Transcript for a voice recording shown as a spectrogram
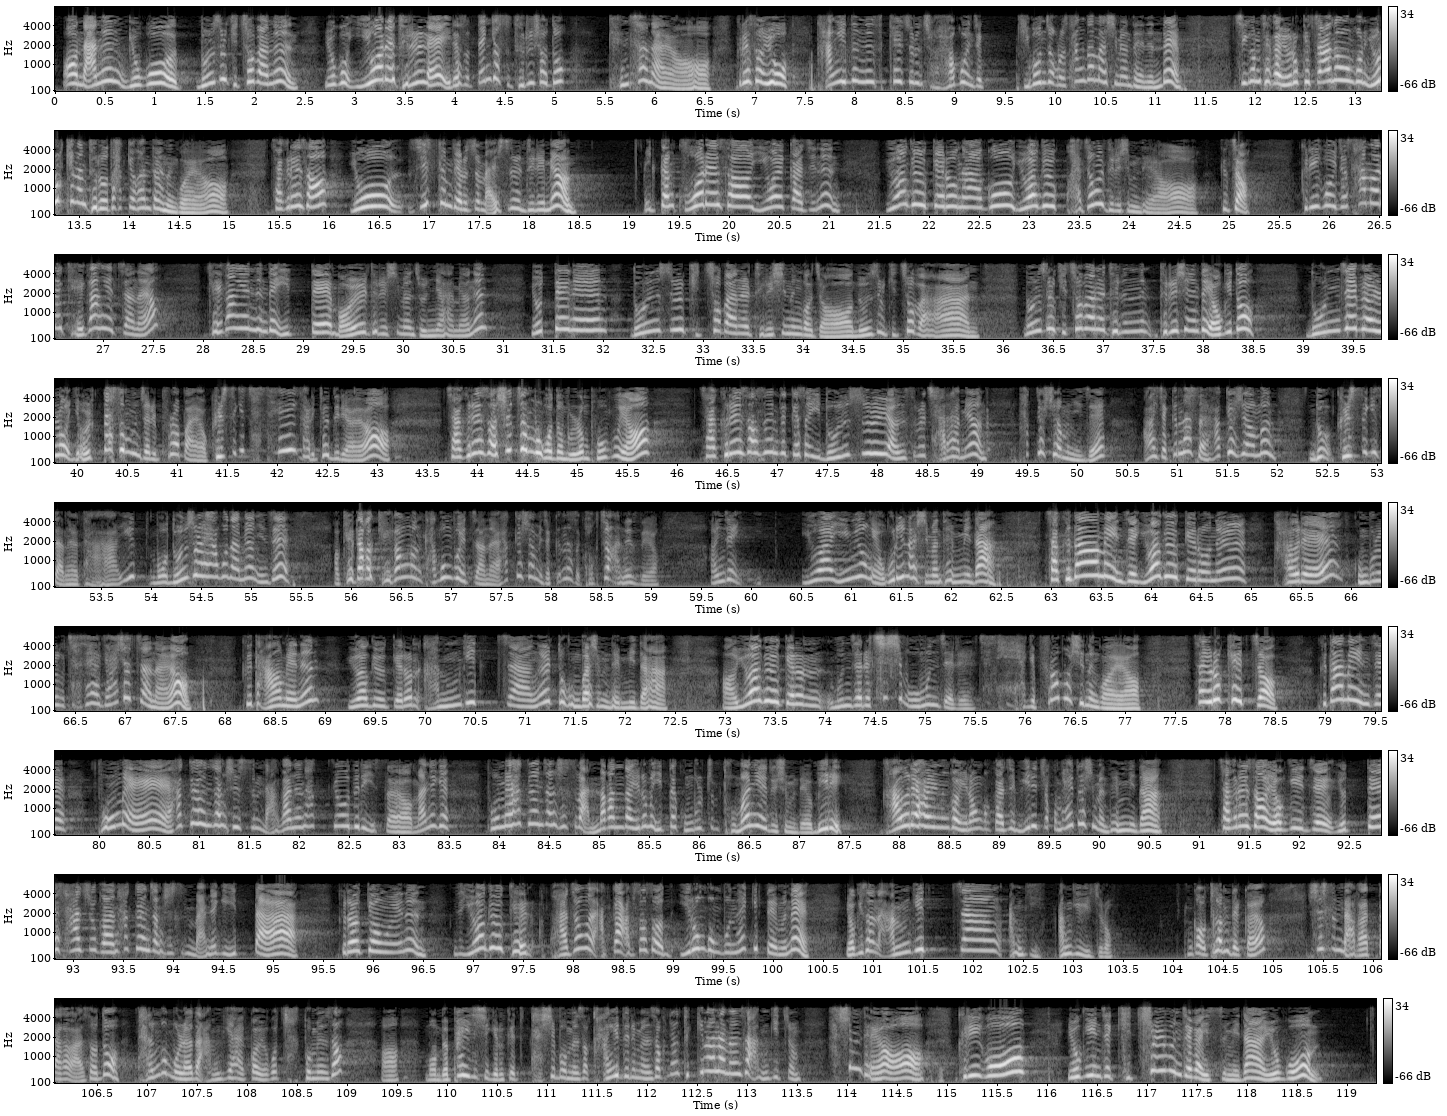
어 나는 요거 논술 기초반은 요거 2월에 들을래 이래서 땡겨서 들으셔도 괜찮아요. 그래서 요 강의 듣는 스케줄은 저하고 이제 기본적으로 상담하시면 되는데 지금 제가 이렇게 짜놓은 거는 이렇게만 들어도 합격한다는 거예요. 자, 그래서 요 시스템대로 좀 말씀을 드리면 일단 9월에서 2월까지는 유아교육 개론하고 유아교육 과정을 들으시면 돼요. 그렇죠? 그리고 이제 3월에 개강했잖아요. 개강했는데 이때 뭘 들으시면 좋냐 하면은 요때는 논술 기초반을 들으시는 거죠. 논술 기초반. 논술 기초반을 들으는, 들으시는데 여기도 논제별로 15문제를 풀어봐요. 글쓰기 자세히 가르쳐 드려요. 자, 그래서 실전 보고도 물론 보고요. 자, 그래서 선생님들께서 이 논술 연습을 잘하면 학교 시험은 이제 아 이제 끝났어요. 학교 시험은 노- 글쓰기잖아요, 다. 이 뭐 논술 하고 나면 이제 아, 게다가 개강론 다 공부했잖아요. 학교 시험 이제 끝났어요. 걱정 안 해도 돼요. 아 이제 유아 임용에 올인하시면 됩니다. 자, 그 다음에 이제 유아교육개론을 가을에 공부를 자세하게 하셨잖아요. 그 다음에는 유아교육개론 암기장을 또 공부하시면 됩니다. 어, 유아교육개론 문제를 75문제를 자세하게 풀어보시는 거예요. 자, 이렇게 했죠. 그 다음에 이제 봄에 학교 현장 실습 나가는 학교들이 있어요. 만약에 봄에 학교 현장 실습 안 나간다 이러면 이때 공부를 좀 더 많이 해두시면 돼요. 미리. 가을에 하는 거 이런 것까지 미리 조금 해두시면 됩니다. 자, 그래서 여기 이제 이때 4주간 학교 현장 실습이 만약에 있다. 그럴 경우에는 유아교육 개- 과정은 아까 앞서서 이론 공부는 했기 때문에 여기선 암기장, 암기, 암기 위주로. 그러니까 어떻게 하면 될까요? 실습 나갔다가 와서도 다른 건 몰라도 암기할 거 이거 쫙 보면서 어 뭐 몇 페이지씩 이렇게 다시 보면서 강의 들으면서 그냥 듣기만 하면서 암기 좀 하시면 돼요. 그리고 여기 이제 기출 문제가 있습니다. 요거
